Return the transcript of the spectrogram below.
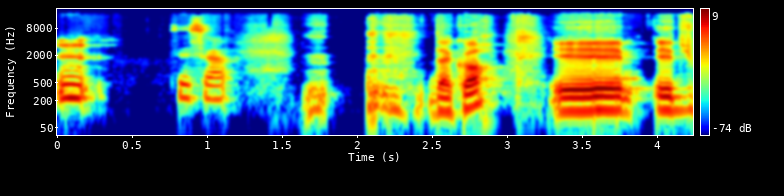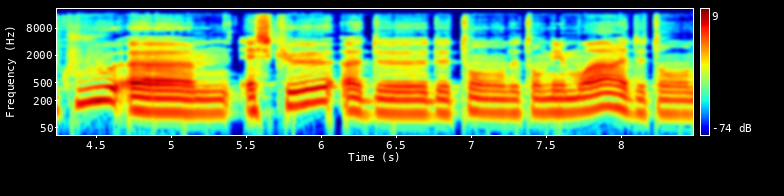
mm. C'est ça. D'accord. Et, du coup, euh, est-ce que euh, de, ton, mémoire et de, ton,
